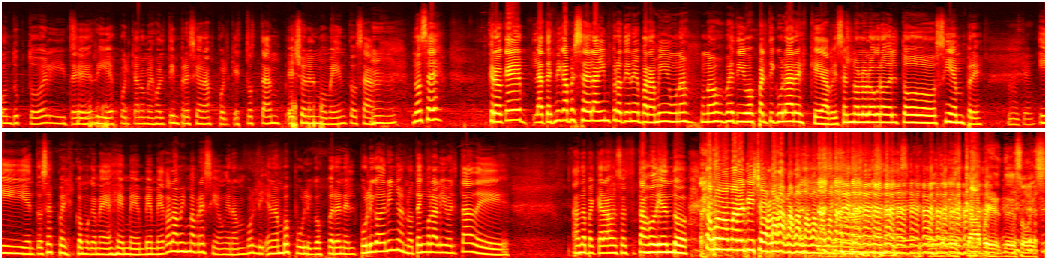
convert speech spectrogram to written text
conductor y te Sí. ríes porque a lo mejor te impresionas porque esto está hecho en el momento, o sea, no sé, creo que la técnica per se de la impro tiene para mí unos, unos objetivos particulares que a veces no lo logro del todo siempre. Y entonces, pues, como que me, me, me meto la misma presión en ambos, en ambos públicos, pero en el público de niños no tengo la libertad de. Anda, para carajo, eso se está jodiendo. ¡Te voy a mamar el bicho! escape de eso es.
